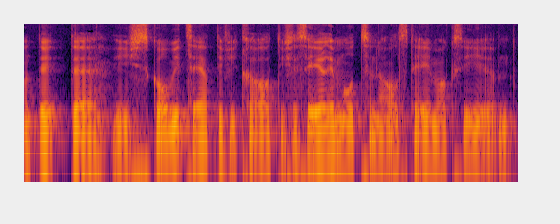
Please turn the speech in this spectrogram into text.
Und dort äh, ist das Covid-Zertifikat ein sehr emotionales Thema gewesen. Und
